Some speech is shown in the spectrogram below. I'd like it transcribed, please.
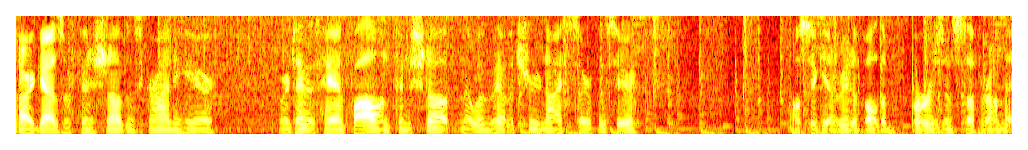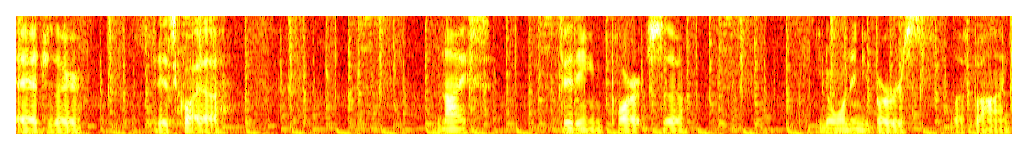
Alright guys, we're finishing up this grinding here. We're gonna take this hand file and finish it up. That way we have a true nice surface here. Also getting rid of all the burrs and stuff around the edge there. It is quite a nice fitting part, so you don't want any burrs left behind.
